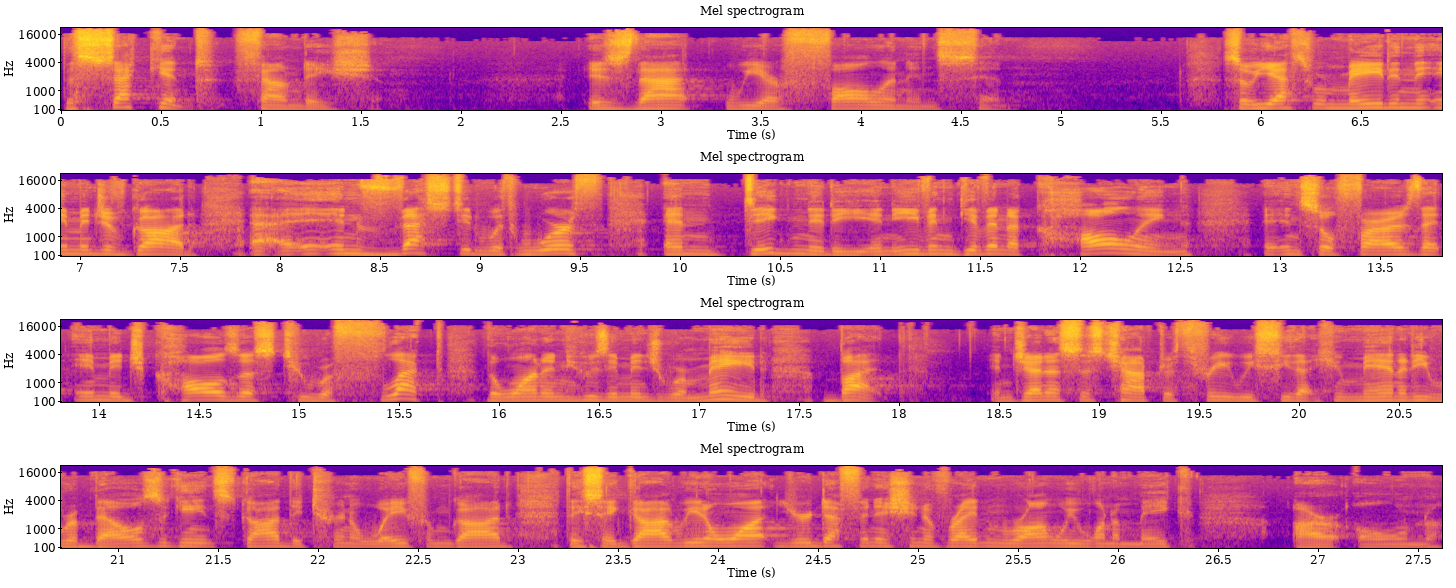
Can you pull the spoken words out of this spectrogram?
The second foundation is that we are fallen in sin. So, yes, we're made in the image of God, invested with worth and dignity, and even given a calling insofar as that image calls us to reflect the one in whose image we're made. But in Genesis chapter 3, we see that humanity rebels against God. They turn away from God. They say, God, we don't want your definition of right and wrong. We want to make our own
